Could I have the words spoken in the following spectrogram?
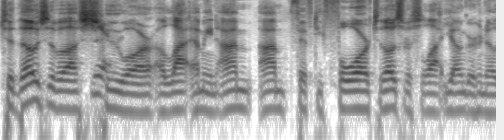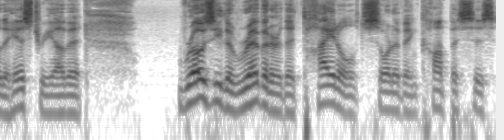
to those of us yes. who are a lot. I mean, I'm I'm 54. To those of us a lot younger who know the history of it, Rosie the Riveter, the title sort of encompasses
